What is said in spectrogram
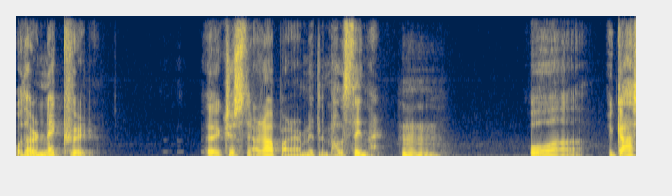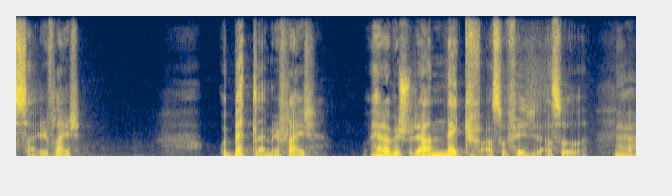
Og det er nekver eh, kristne arabere mittlen palestiner. Mm. Og i Gaza er flere. Og i Bethlehem er flere. Og her har vi så det er nekv, altså, for, altså, ja.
